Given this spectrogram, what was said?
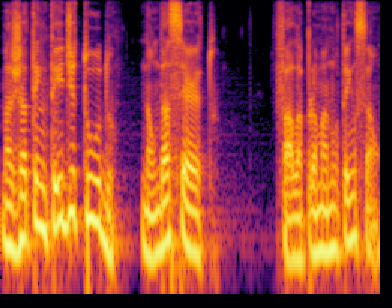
Mas já tentei de tudo não dá certo. Fala para manutenção.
